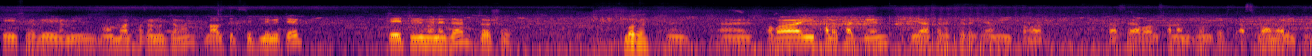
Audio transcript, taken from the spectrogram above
সেই হিসাবে আমি Mohammad Hasanuzzaman Lal seed limited territory manager Jashore. বলেন। হ্যাঁ সবাই ভালো থাকবেন। এই আশা ব্যক্ত রেখে আমি সবার কাছে আবারও সালাম গ্রহণ করছি। আসসালামু আলাইকুম।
